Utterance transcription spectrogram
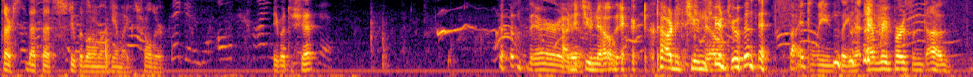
That's, our, that's that stupid little monkey on my shoulder. You about to shit? There. How did you know? There. How did you know? You're doing that side lean thing that every person does.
